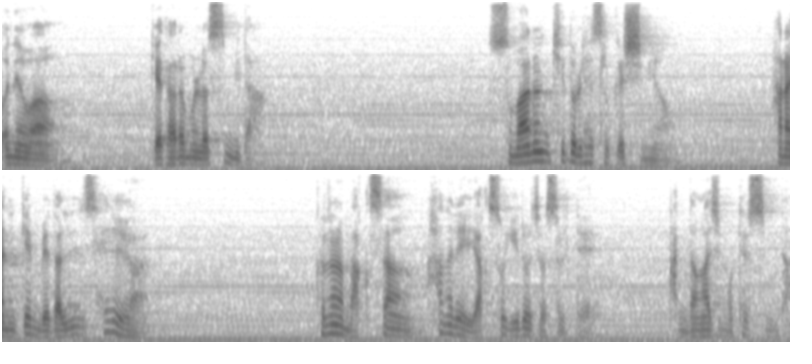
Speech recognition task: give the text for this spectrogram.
은혜와 깨달음을 얻습니다. 수많은 기도를 했을 것이며 하나님께 매달린 세례요한 그러나 막상 하늘의 약속이 이루어졌을 때 감당하지 못했습니다.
